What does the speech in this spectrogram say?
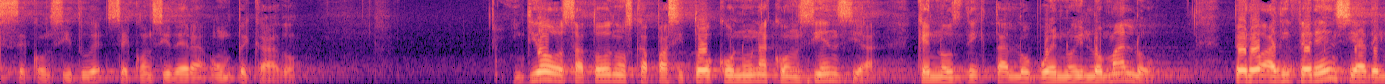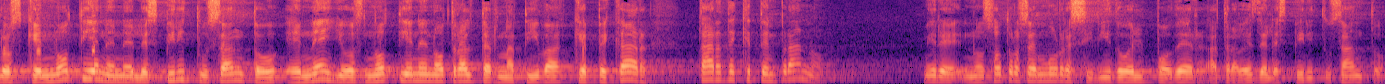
se considera un pecado. Dios a todos nos capacitó con una conciencia que nos dicta lo bueno y lo malo. Pero a diferencia de los que no tienen el Espíritu Santo, en ellos no tienen otra alternativa que pecar, tarde que temprano. Mire, nosotros hemos recibido el poder a través del Espíritu Santo.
